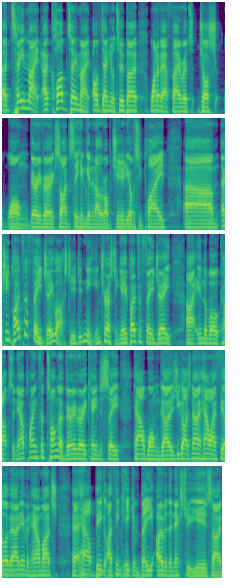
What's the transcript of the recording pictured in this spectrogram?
a teammate, a club teammate of Daniel Tupou, one of our favourites, Josh Wong. Very, very excited to see him get another opportunity. Obviously played, um, actually played for Fiji last year, didn't he? Interesting. Yeah, he played for Fiji uh, in the World Cup. So now playing for Tonga. Very, very keen to see how Wong goes. You guys know how I feel about him and how much, how big I think he can be over the next few years. So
